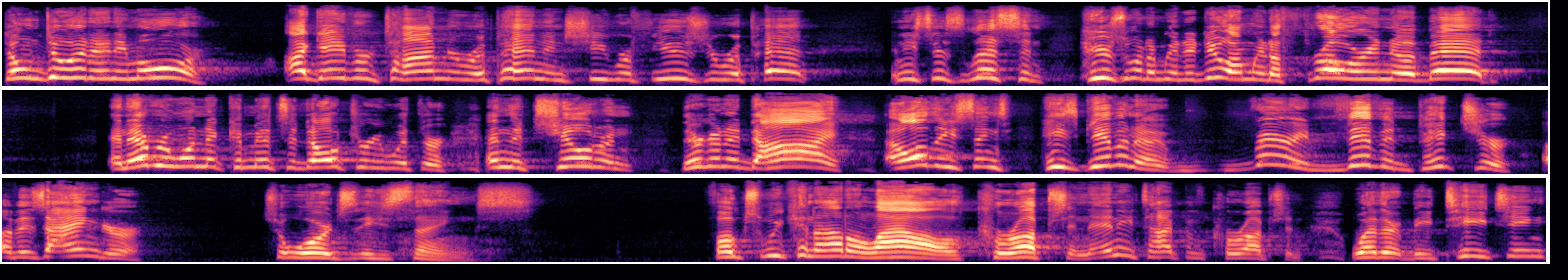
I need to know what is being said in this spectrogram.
Don't do it anymore. I gave her time to repent and she refused to repent. And he says, Listen, here's what I'm going to do I'm going to throw her into a bed. And everyone that commits adultery with her and the children, they're going to die. All these things. He's given a very vivid picture of his anger towards these things. Folks, we cannot allow corruption, any type of corruption, whether it be teaching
